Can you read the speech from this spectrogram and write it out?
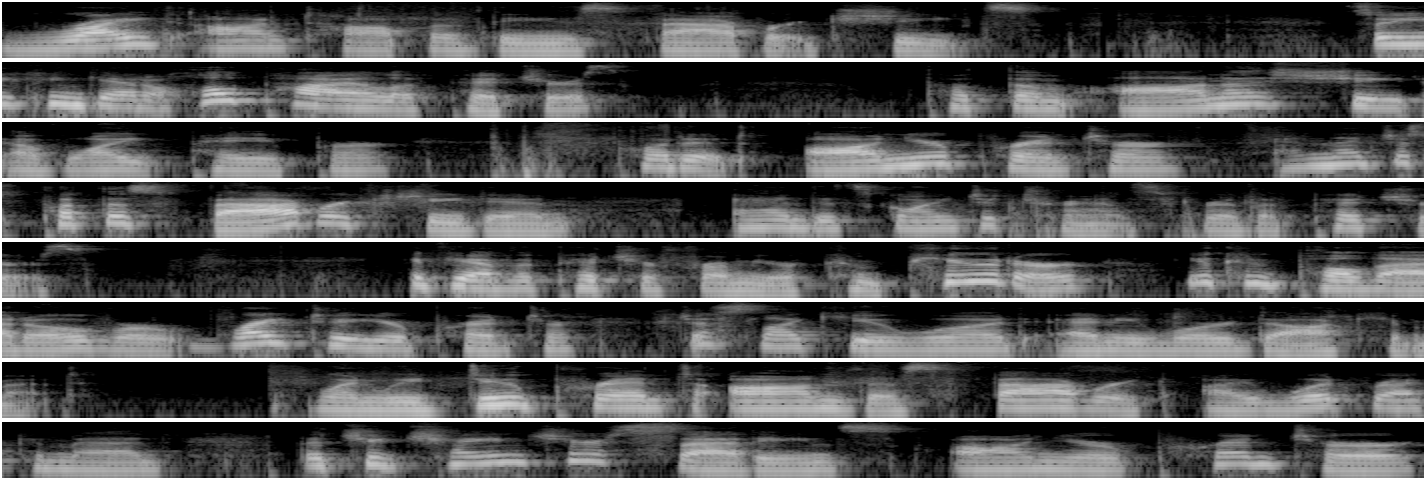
right on top of these fabric sheets. So you can get a whole pile of pictures, put them on a sheet of white paper, put it on your printer, and then just put this fabric sheet in and it's going to transfer the pictures. If you have a picture from your computer, you can pull that over right to your printer just like you would any Word document. When we do print on this fabric, I would recommend that you change your settings on your printer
